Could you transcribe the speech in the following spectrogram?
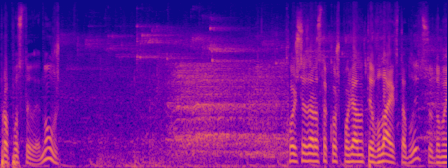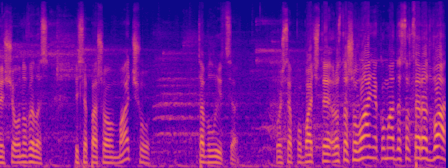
пропустили. Ну, Хочеться зараз також поглянути в лайв таблицю. Думаю, що оновилась після першого матчу таблиця. Хочеться побачити розташування команди Совцера 2.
